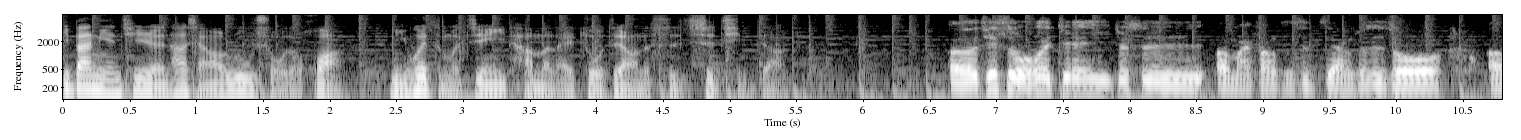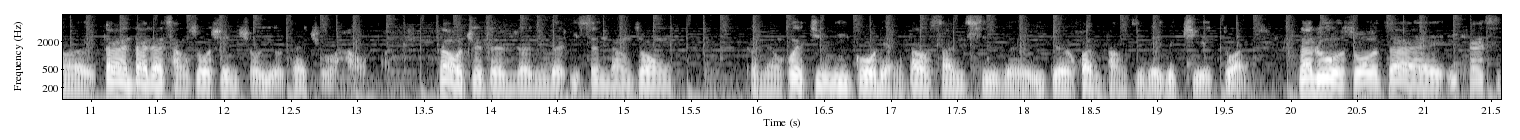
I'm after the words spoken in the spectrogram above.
一般年轻人他想要入手的话，你会怎么建议他们来做这样的事事情？这样子？呃，其实我会建议就是呃，买房子是这样，就是说呃，当然大家常说先求有再求好嘛。那我觉得人的一生当中可能会经历过两到三次的一个换房子的一个阶段。那如果说在一开始，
